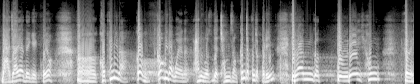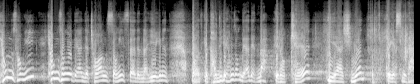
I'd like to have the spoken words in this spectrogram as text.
낮아야 되겠고요. 어, 거품이나 껌, 껌이라고 하는, 것은 이제 점성, 끈적끈적거림, 이러한 것들의 형, 어, 형성이, 형성에 대한 이제 저항성이 있어야 된다. 이 얘기는 뭐 이렇게 더디게 형성돼야 된다. 이렇게 이해하시면 되겠습니다.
